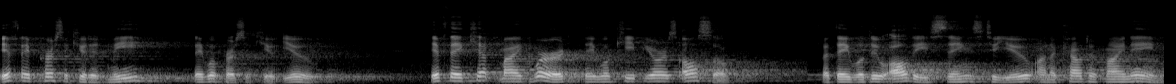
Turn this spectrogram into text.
If they persecuted me, they will persecute you. If they kept my word, they will keep yours also. But they will do all these things to you on account of my name,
